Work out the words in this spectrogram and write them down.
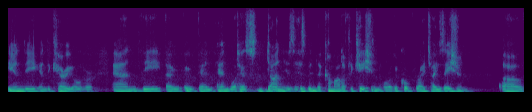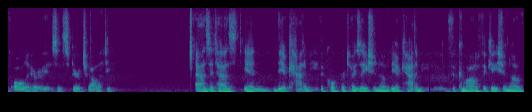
in the in the carryover, and the uh, uh, and and what has done is has been the commodification or the corporatization of all areas of spirituality, as it has in the academy, the corporatization of the academy, the commodification of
